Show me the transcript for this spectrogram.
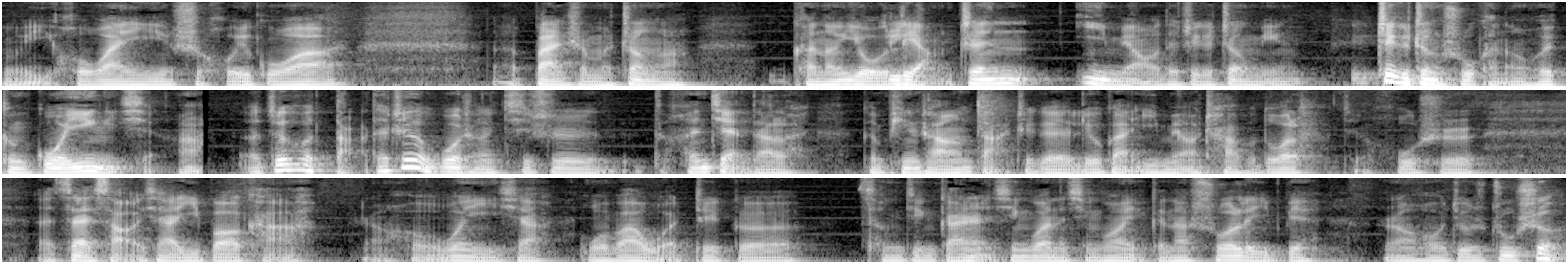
因为以后万一是回国啊，呃，办什么证啊，可能有两针疫苗的这个证明，这个证书可能会更过硬一些啊。呃，最后打的这个过程其实很简单了，跟平常打这个流感疫苗差不多了，就护士。呃，再扫一下医保卡，然后问一下，我把我这个曾经感染新冠的情况也跟他说了一遍，然后就是注射。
